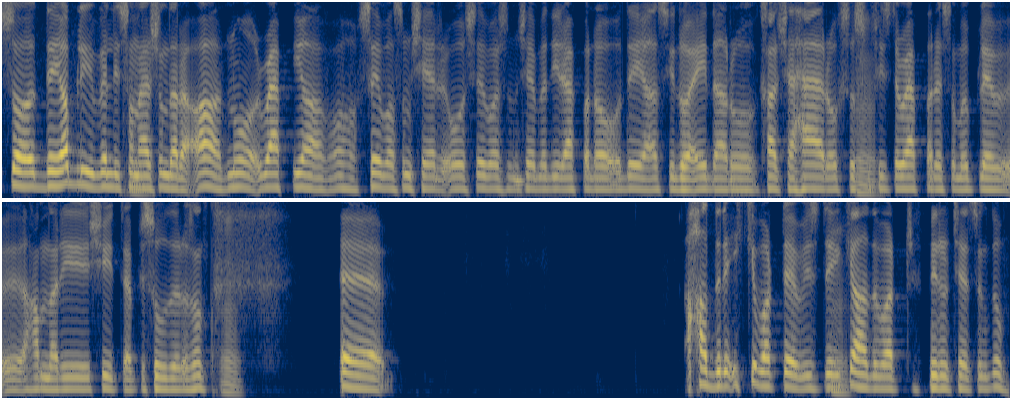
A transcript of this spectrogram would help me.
så det jeg blir veldig sånn her sånn der ah, nå rap, ja, oh, se hva som skjer, og se hva som skjer med de rapperne, og det er Yasin og Eidar, og kanskje her også så Mm. finnes det rappere som opplever, eh, havner i skyteepisoder og sånt. Mm. Eh, hadde det ikke vært det, hvis det Mm. ikke hadde vært minoritetsungdom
